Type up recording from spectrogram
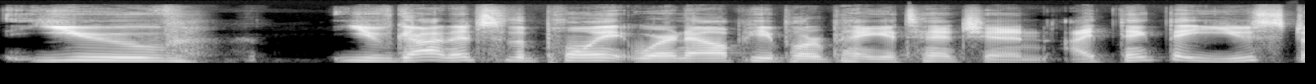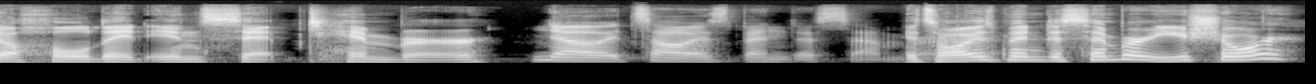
you've you've gotten it to the point where now people are paying attention. I think they used to hold it in September. No, it's always been December. It's always been December. Are you sure?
